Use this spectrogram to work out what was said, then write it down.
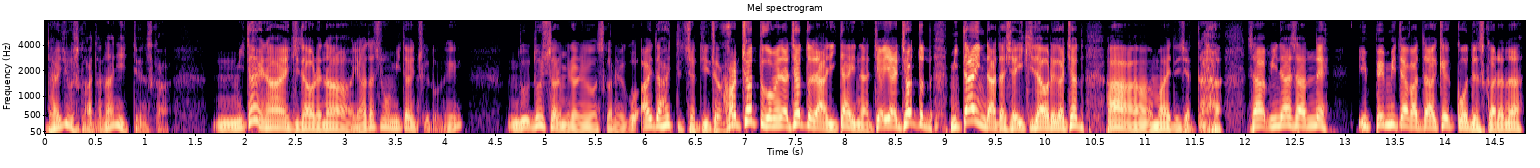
大丈夫ですか？あなた何言ってんですか？見たいな行き倒れな。いや私も見たいんですけどね。どどうしたら見られますかね？こ間入ってっちゃっていいですか？ちょっとごめんなちょっとあ痛いな。ちょいやちょっと見たいんだ。私は行き倒れが。ちょっとああ前出ちゃった。さあ皆さんねいっぺん見た方は結構ですからな。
